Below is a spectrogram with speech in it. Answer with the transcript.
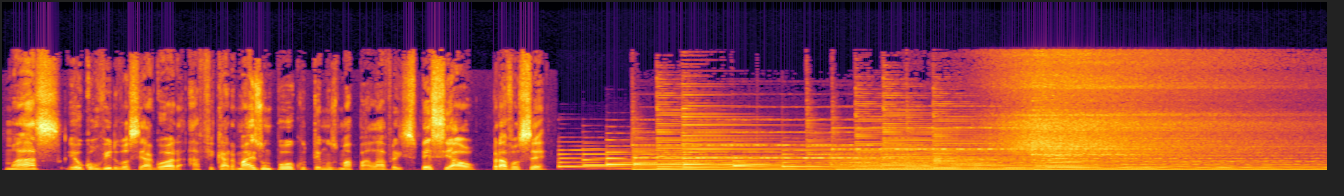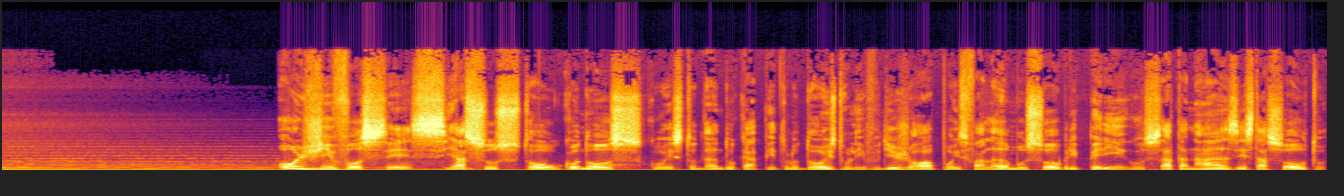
Mas eu convido você agora a ficar mais um pouco, temos uma palavra especial para você. Hoje você se assustou conosco estudando o capítulo 2 do livro de Jó, pois falamos sobre perigo, Satanás está solto.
